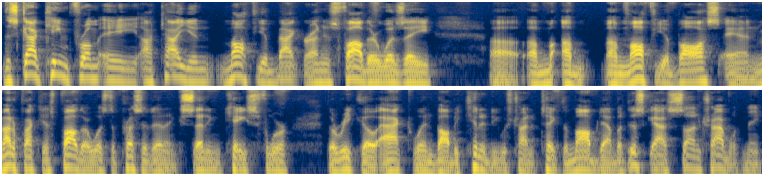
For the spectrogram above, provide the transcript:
This guy came from a Italian mafia background. His father was a, uh, a, a, a, mafia boss, and matter of fact, his father was the precedent-setting case for the RICO Act when Bobby Kennedy was trying to take the mob down. But this guy's son traveled with me.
